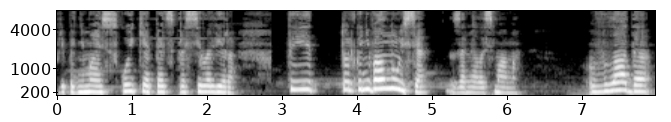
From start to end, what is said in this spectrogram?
Приподнимаясь с койки, опять спросила Лера. «Ты только не волнуйся!» — замялась мама. «Влада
